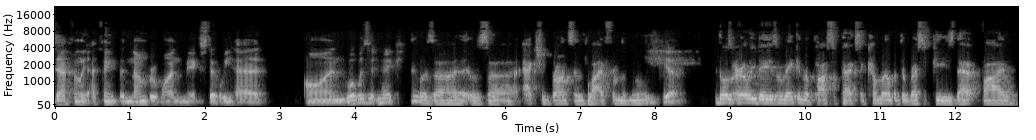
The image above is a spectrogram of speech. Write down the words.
definitely. I think the number one mix that we had on what was it, Nic? It was uh it was uh Action Bronson's Live from the Moon. Yeah. Those early days of making the pasta packs and coming up with the recipes, that vibe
